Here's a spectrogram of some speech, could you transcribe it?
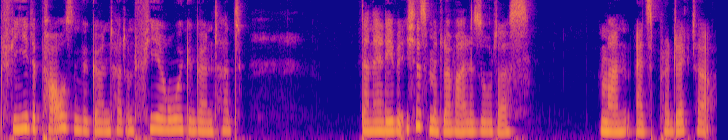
viele Pausen gegönnt hat und viel Ruhe gegönnt hat, dann erlebe ich es mittlerweile so, dass man als Projector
